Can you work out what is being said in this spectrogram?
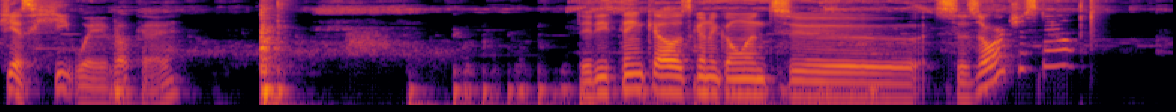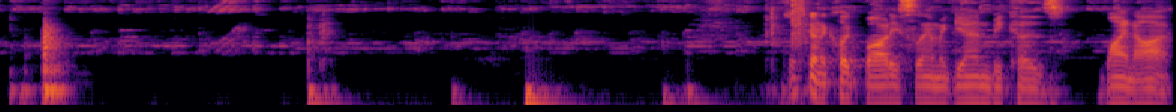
He has Heat Wave, okay. Did he think I was gonna go into Scizor just now? I'm just gonna click Body Slam again because why not?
